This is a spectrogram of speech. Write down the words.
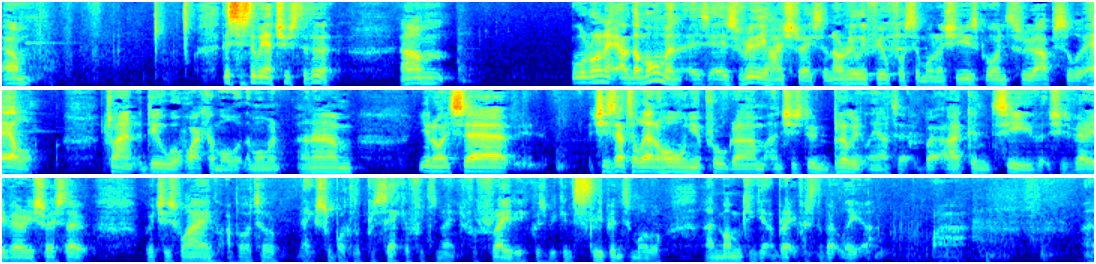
Um, this is the way I choose to do it. Um, we'll run it at the moment. It's, it's really high stress, and I really feel for Simona. She is going through absolute hell trying to deal with whack-a-mole at the moment. And, um, you know, it's uh, she's had to learn a whole new program and she's doing brilliantly at it. But I can see that she's very, very stressed out, which is why I bought her an extra bottle of Prosecco for tonight, for Friday, because we can sleep in tomorrow and Mum can get a breakfast a bit later.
